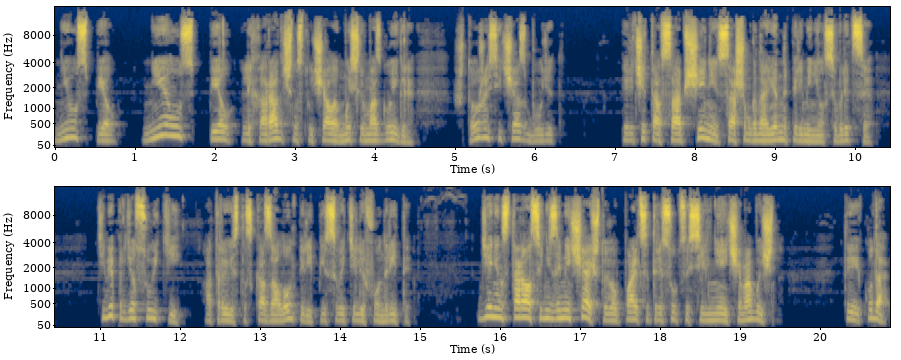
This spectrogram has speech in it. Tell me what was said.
«Не успел. Не успел», — лихорадочно стучала мысль в мозгу Игоря. «Что же сейчас будет?» Перечитав сообщение, Саша мгновенно переменился в лице. «Тебе придется уйти», — отрывисто сказал он, переписывая телефон Риты. Денин старался не замечать, что его пальцы трясутся сильнее, чем обычно. «Ты куда?»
